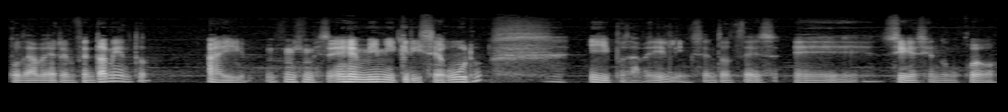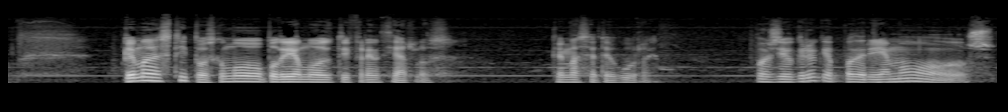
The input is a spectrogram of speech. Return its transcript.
puede haber enfrentamiento, hay mimicry seguro, y puede haber links, entonces eh, sigue siendo un juego. ¿Qué más tipos? ¿Cómo podríamos diferenciarlos? ¿Qué más se te ocurre? Pues yo creo que podríamos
